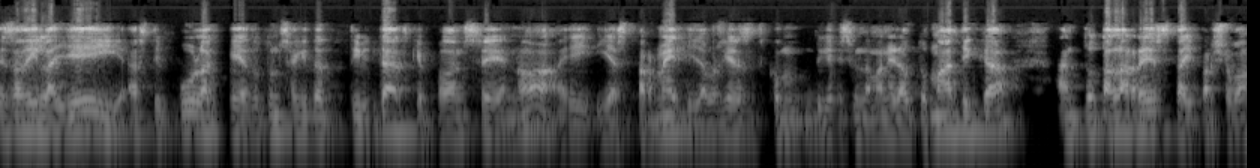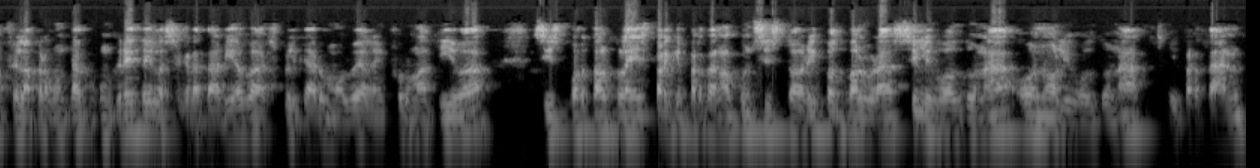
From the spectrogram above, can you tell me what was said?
És a dir, la llei estipula que hi ha tot un seguit d'activitats que poden ser, no?, I, i es permet, i llavors ja és com, diguéssim, de manera automàtica en tota la resta, i per això van fer la pregunta concreta i la secretària va explicar-ho molt bé a la informativa, si es porta al ple és perquè, per tant, el consistori pot valorar si li vol donar o no li vol donar. I, per tant,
